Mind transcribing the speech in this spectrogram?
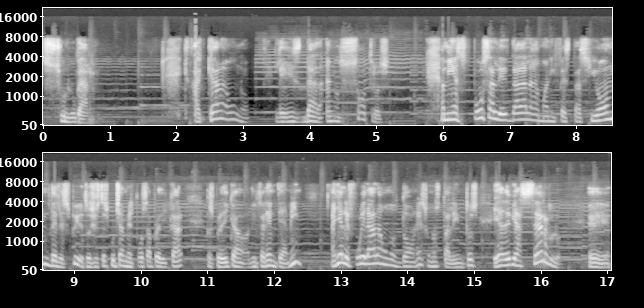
su lugar. A cada uno le es dada, a nosotros a mi esposa le es dada la manifestación del Espíritu. Si usted escucha a mi esposa predicar, pues predica diferente a mí. A ella le fue dada unos dones, unos talentos. Ella debe hacerlo. Eh,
